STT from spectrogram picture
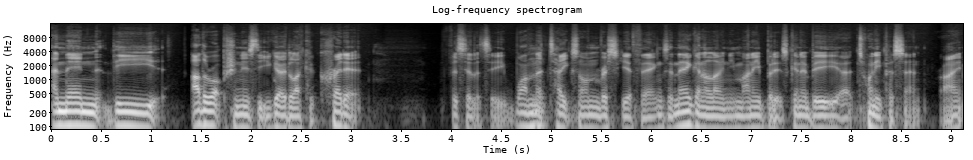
And then the other option is that you go to like a credit facility, one that takes on riskier things, and they're going to loan you money, but it's going to be uh, twenty percent, right?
